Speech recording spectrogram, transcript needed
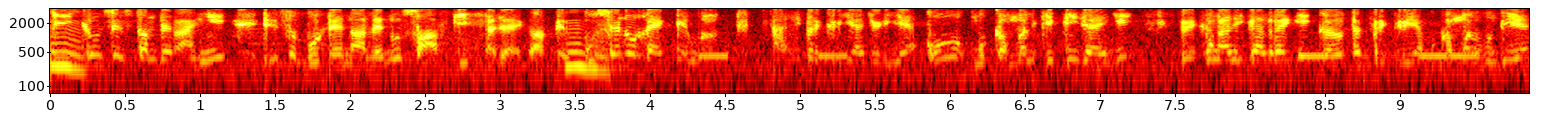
ਕਿ ਇਕੋਸਿਸਟਮ ਦੇ ਰਾਹੀਂ ਇਸ ਬੁੱਢੇ ਨਾਲੇ ਨੂੰ ਸਾਫ਼ ਕੀਤਾ ਜਾਏਗਾ। ਤੇ ਉਸੇ ਨੂੰ ਲੈ ਕੇ ਸਾਰੀ ਪ੍ਰਕਿਰਿਆ ਜਿਹੜੀ ਹੈ ਉਹ ਮੁਕੰਮਲ ਕੀਤੀ ਜਾਏਗੀ। ਵੇਖਣ ਵਾਲੀ ਗੱਲ ਰਹੇਗੀ ਕਦੋਂ ਤੱਕ ਪ੍ਰਕਿਰਿਆ ਮੁਕੰਮਲ ਹੁੰਦੀ ਹੈ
